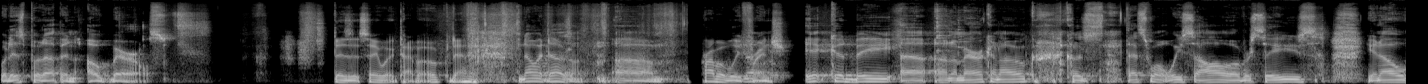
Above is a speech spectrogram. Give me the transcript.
but it's put up in oak barrels. Does it say what type of oak that is? No, it doesn't. Um, Probably French. it could be uh, an American oak because that's what we saw overseas. You know,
